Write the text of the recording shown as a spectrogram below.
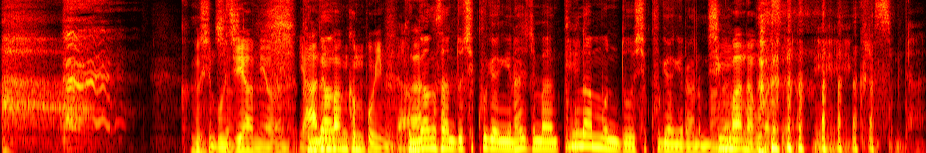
역시 그렇죠. 무지하면 야는 금강- 만큼 보입니다. 금강산도 식후경이긴 하지만 풍남문도 식후경이라는 말은 식만하고 왔어요. 예, 그렇습니다.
